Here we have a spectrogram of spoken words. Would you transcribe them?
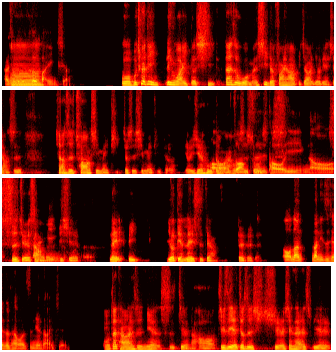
还是我的刻板印象？呃，我不确定另外一个系的，但是我们系的 Fine Art 比较有点像是。像是创新媒体，就是新媒体的有一些互动啊，装置投影，然后视觉上的一些类比，有点类似这样子。对对对。哦，那那你之前在台湾是念哪一间？我在台湾是念实践，然后其实也就是学现在 SBA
